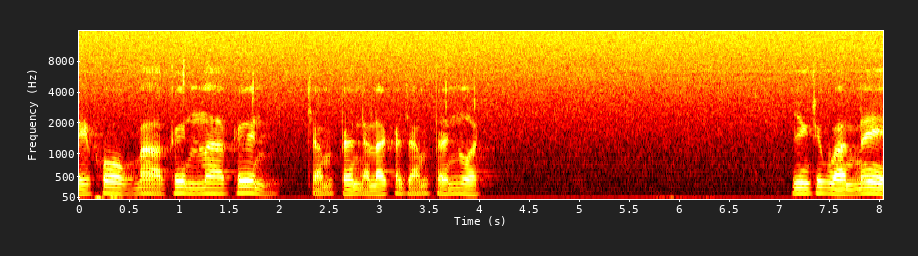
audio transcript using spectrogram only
ริโภคมากขึ้นมากขึ้นจำเป็นอะไรก็จำเป็นหมด ยิ่งทุกวันนี้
